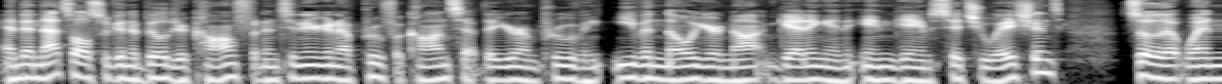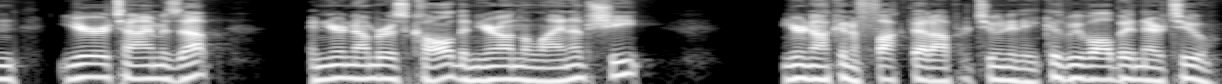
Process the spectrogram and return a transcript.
And then that's also going to build your confidence and you're going to have proof of concept that you're improving, even though you're not getting in in game situations. So that when your time is up and your number is called and you're on the lineup sheet, you're not going to fuck that opportunity because we've all been there too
